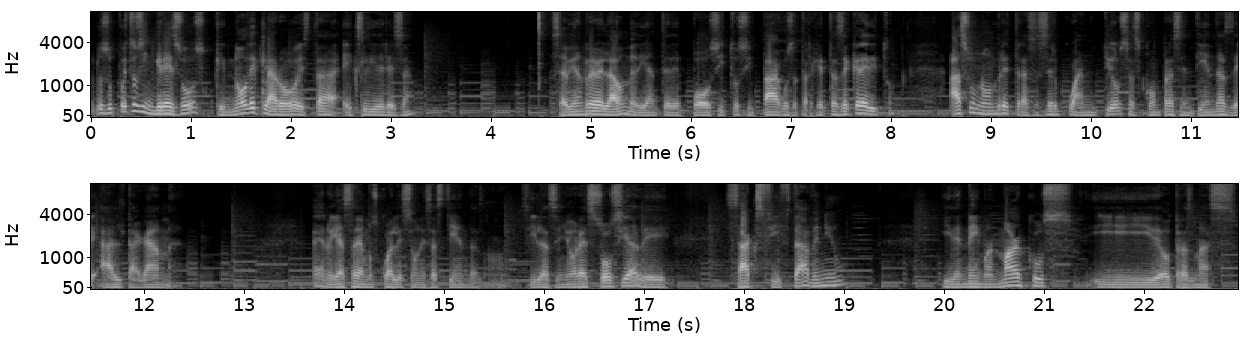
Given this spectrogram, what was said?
los supuestos ingresos que no declaró esta ex lideresa se habían revelado mediante depósitos y pagos a tarjetas de crédito a su nombre tras hacer cuantiosas compras en tiendas de alta gama. Bueno, ya sabemos cuáles son esas tiendas. Si la señora es socia de Saks Fifth Avenue y de Neyman Marcus y de otras más.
